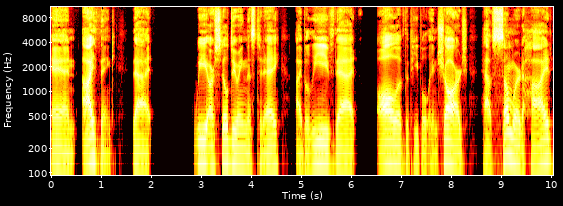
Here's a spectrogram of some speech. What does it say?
And I think that we are still doing this today. I believe that all of the people in charge have somewhere to hide,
